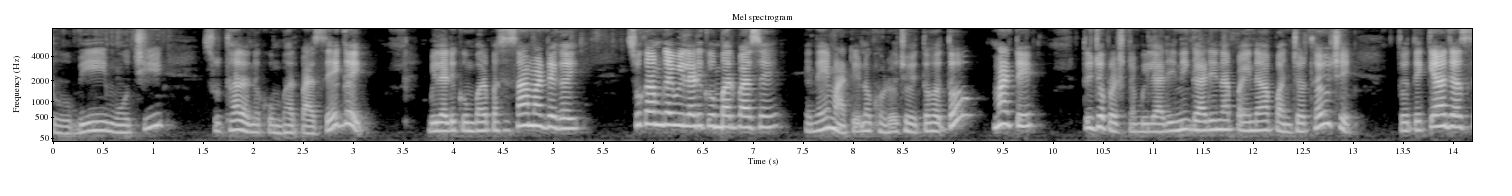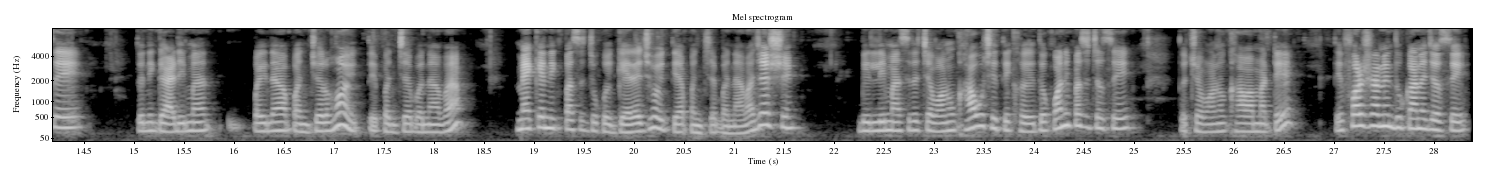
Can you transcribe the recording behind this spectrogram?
ધોબી, મોચી, સુથાર અને કુંભાર પાસે ગઈ. બિલાડી કુંભાર પાસે શા માટે ગઈ? શું કામ ગઈ બિલાડી કુંભાર પાસે? એને માટીનો ઘોડો જોઈતો હતો માટે. ત્રીજો પ્રશ્ન, બિલાડીની ગાડીના પૈડામાં પંચર થયું છે, તો તે ક્યાં જશે? તો એની ગાડીમાં પૈડામાં પંચર હોય તે પંચર બનાવવા. મેકેનિક પાસે જો કોઈ ગેરેજ હોય ત્યાં પંચર બનાવવા જશે. બિલ્લી માસીને ચવાણું ખાવું છે તે ખરીદો, કોની પાસે જશે? તો ચવાણું ખાવા માટે તે ફરસાણની દુકાને જશે.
